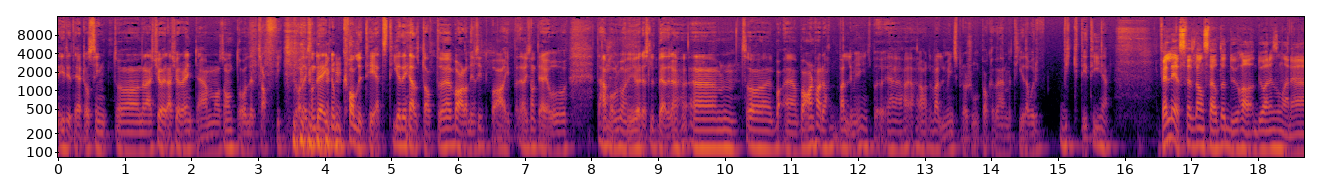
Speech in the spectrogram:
irritert og sint. og Når jeg kjører jeg kjører og henter dem, og sånt, og det er trafikk og liksom, Det er ikke noe kvalitetstid i det hele tatt. Barna dine sitter på iPad. Ikke sant? Det, er jo, det her må gjøres litt bedre. Um, så barn har hatt veldig mye, har veldig mye inspirasjon på akkurat det her med tid. Hvor viktig tid er. For Jeg leste et eller annet sted at du har, du har en sånn herre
